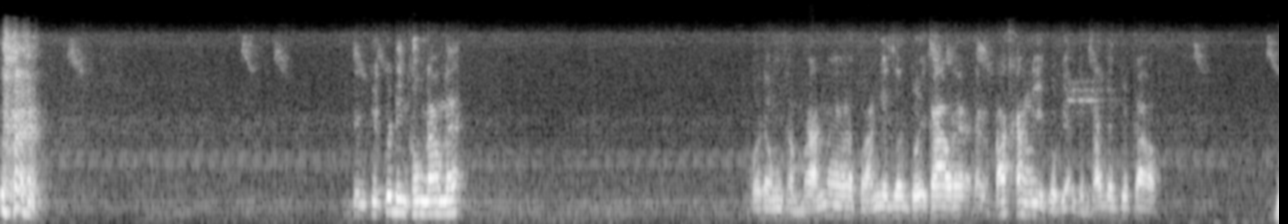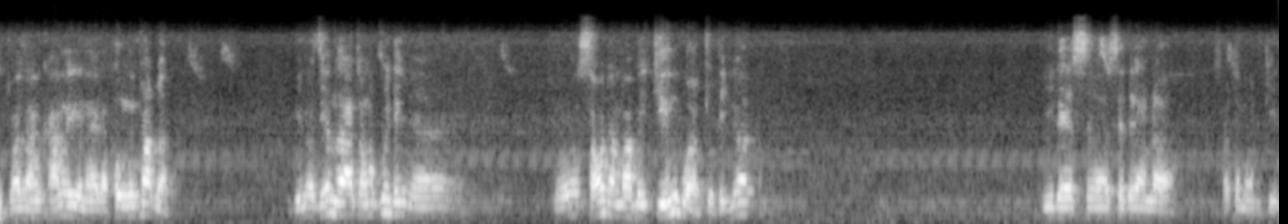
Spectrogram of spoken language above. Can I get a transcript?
Thì cái quyết định 05 đấy. Hội đồng thẩm phán ờ, tòa án nhân dân tối cao đấy bác kháng nghị của viện kiểm sát nhân tối cao. Cho rằng kháng nghị này là không đúng pháp luật. Vì nó diễn ra trong quyết định ờ, số 639 của chủ tịch nước. IDCTN 639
